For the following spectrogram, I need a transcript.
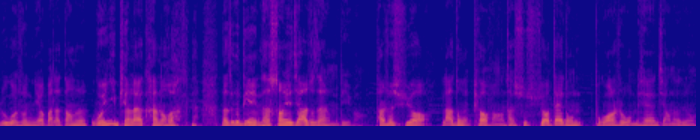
如果说你要把它当成文艺片来看的话，那那这个电影它商业价值在什么地方？它是需要拉动票房，它是需要带动，不光是我们现在讲的那种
